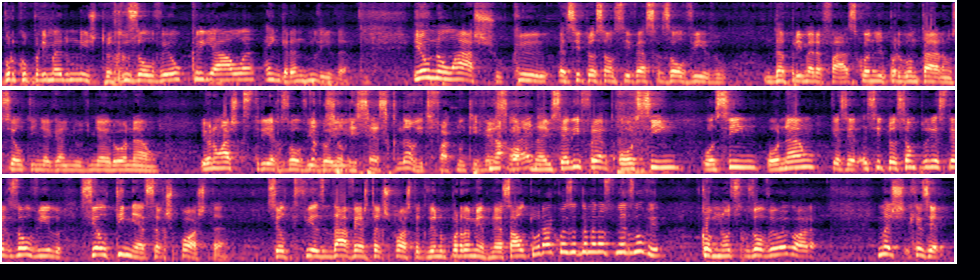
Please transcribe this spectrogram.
porque o Primeiro-Ministro resolveu criá-la em grande medida. Eu não acho que a situação se tivesse resolvido na primeira fase, quando lhe perguntaram se ele tinha ganho o dinheiro ou não. Eu não acho que se teria resolvido não, aí. Se ele dissesse que não e de facto não tivesse não, ganho. Não, isso é diferente. Ou sim, ou sim, ou não. Quer dizer, a situação poderia-se ter resolvido. Se ele tinha essa resposta, se ele fez, dava esta resposta que deu no Parlamento nessa altura, a coisa também não se tinha resolvido. Como não se resolveu agora. Mas, quer dizer,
